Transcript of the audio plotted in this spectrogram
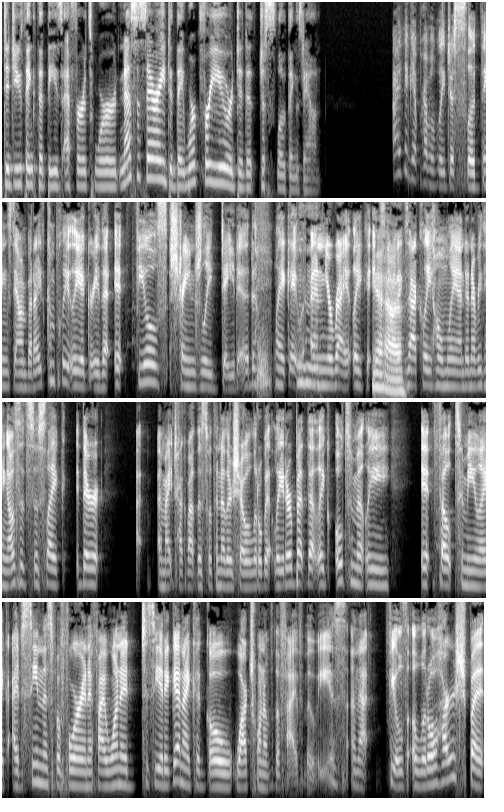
did you think that these efforts were necessary? Did they work for you, or did it just slow things down? I think it probably just slowed things down, but I completely agree that it feels strangely dated. Like, it, Mhm. and you're right. Like, it's Yeah. not exactly Homeland and everything else. It's just like there. I- I might talk about this with another show a little bit later, but that like ultimately, it felt to me like I've seen this before, and if I wanted to see it again, I could go watch one of the five movies, and that feels a little harsh, but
